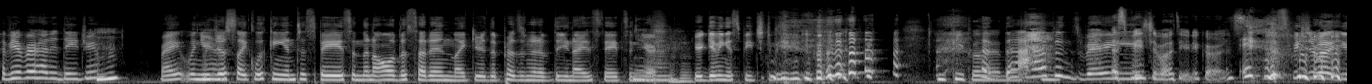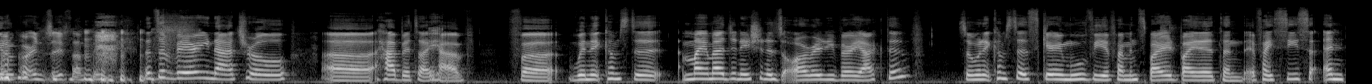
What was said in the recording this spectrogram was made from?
Have you ever had a daydream? Right? When you're just like looking into space and then all of a sudden like you're the president of the United States and Yeah. you're you're giving a speech to people. people are that happens very a speech about unicorns a speech about unicorns or something. That's a very natural uh, habit I have. For when it comes to my imagination is already very active. So when it comes to a scary movie, if I'm inspired by it, and if I see so- and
